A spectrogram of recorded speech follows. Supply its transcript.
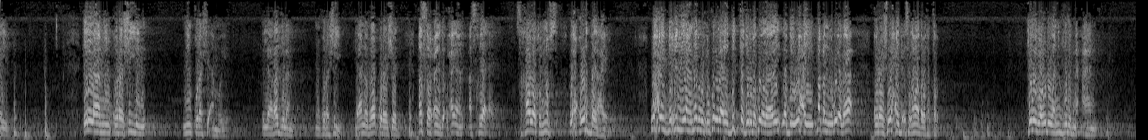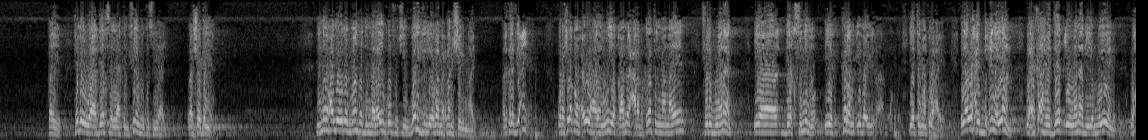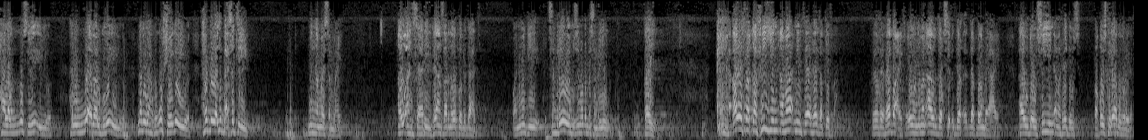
Ayib ilaa min qurashiyin nin qurashi a mooye ilaa rajulan min qurashiy lianna reer qureysheed asal waxay askhiyaa ahayd sakhaawat nafs wax quurid bay lahaayeen waxay bixinayaan nabigu wuxuu ku ogaaday bitajruba ku ogaaday waa bilwaxyi dhaqan lagu ogaa quraysh waxay bixisa kama daba tagtaba hebel baa udhi waa nin hilib macaan ayib hebel waa deeqsi laakiin shilinku ku siiyaay waa sheegan yahay nina waxa le hebel maanta hadduu malaayiin kuu fujiyo weligii quraysh dhaqan waxay u lahaayeen lagu yaqaano carab kaga tilmaanayeen hilib wanaag iyo deeqsinimo iyo karam iyo tilmaan ku lahaayeen. Idan waxay bixinayaan waxay ka ahayd deeq iyo wanaag iyo mooyeene waxaa lagugu siiye iyo ha lagugu abaalguday iyo nabiga ha kugu sheegay iyo hadhow aad u baxsatay iyo. Midna maysan lahayn. Aw ansaariyin ree ansaarina warkood badahadi waa nimankii samriye wey o dhan ba samriye ayib aw aqafiyin ama nin reer aqiif ah reer daciif iyagoo niman aad deeq badan bay ahayn aw dawsiyin ama reer dawsi. Waa qoyska reer abu hurayra.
